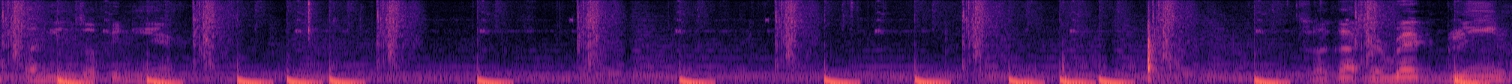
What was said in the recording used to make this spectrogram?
Some onions up in here. So I got the red, green.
